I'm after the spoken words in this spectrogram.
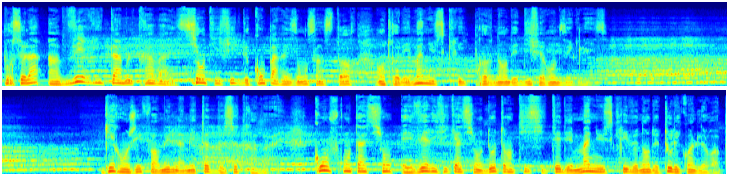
Pour cela, un véritable travail scientifique de comparaison s'instaure entre les manuscrits provenant des différentes églises. Guéranger formule la méthode de ce travail. Confrontation et vérification d'authenticité des manuscrits venant de tous les coins de l'Europe.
